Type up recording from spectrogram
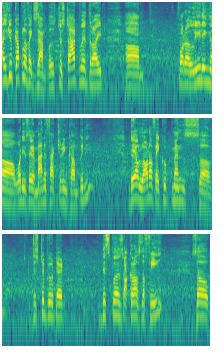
I'll give a couple of examples. To start with, right, um, for a leading, uh, what do you say, a manufacturing company, they have a lot of equipments um, distributed, dispersed across the field. So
